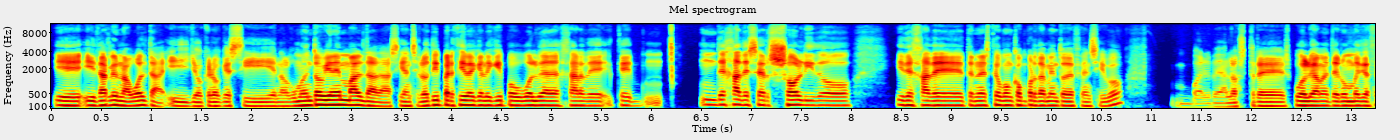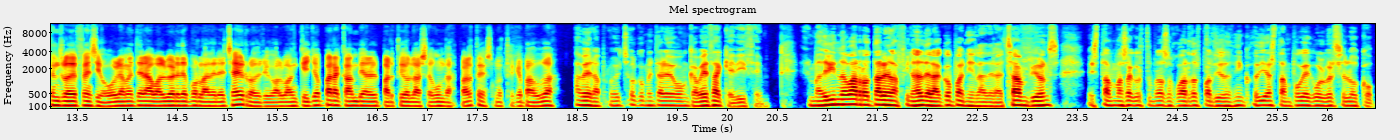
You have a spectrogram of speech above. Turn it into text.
y, darle una vuelta. Y yo creo que si en algún momento vienen mal dadas y Ancelotti percibe que el equipo vuelve a dejar de. que mm, deja de ser sólido y deja de tener este buen comportamiento defensivo, vuelve a los tres, vuelve a meter un medio centro defensivo, vuelve a meter a Valverde por la derecha y Rodrigo al banquillo para cambiar el partido en las segundas partes, no te quepa duda. A ver, aprovecho el comentario de Goncabeza que dice: el Madrid no va a rotar en la final de la Copa ni en la de la Champions. Están más acostumbrados a jugar dos partidos en cinco días, tampoco hay que volverse loco.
